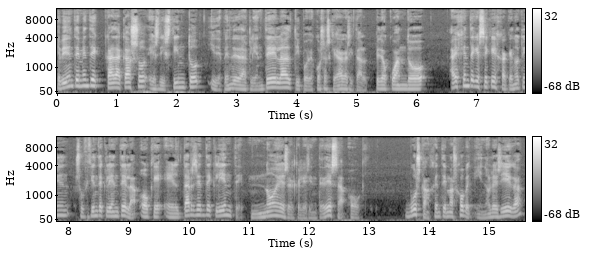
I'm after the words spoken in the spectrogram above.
Evidentemente cada caso es distinto y depende de la clientela, el tipo de cosas que hagas y tal. Pero cuando hay gente que se queja que no tienen suficiente clientela o que el target de cliente no es el que les interesa o buscan gente más joven y no les llega,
